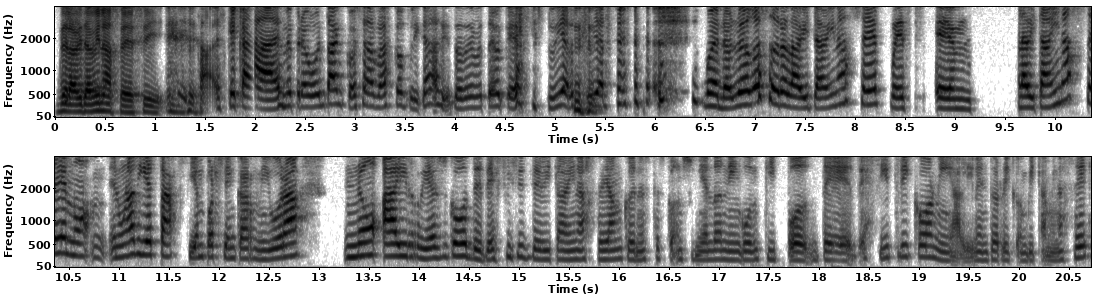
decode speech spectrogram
De la vitamina C, sí. Es que cada vez me preguntan cosas más complicadas y entonces me tengo que estudiar, estudiar. bueno, luego sobre la vitamina C, pues eh, la vitamina C no, en una dieta 100% carnívora no hay riesgo de déficit de vitamina C aunque no estés consumiendo ningún tipo de, cítrico ni alimento rico en vitamina C,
